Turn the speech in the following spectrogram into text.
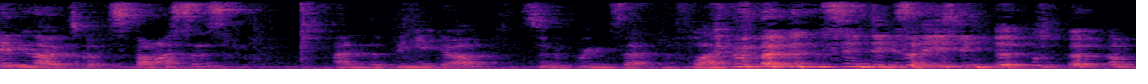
even though it's got spices and the vinegar sort of brings out the flavour and Cindy's eating it. oh,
